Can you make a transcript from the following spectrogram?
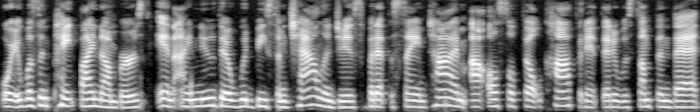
or it wasn't paint by numbers. And I knew there would be some challenges, but at the same time, I also felt confident that it was something that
